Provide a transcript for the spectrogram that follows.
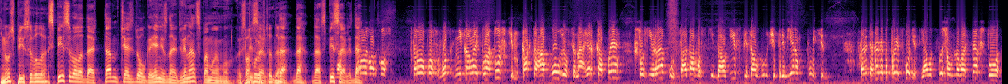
Ну, списывала. Списывала, да, там часть долга, я не знаю, 12, по-моему, списали. Похоже, что да. Да, да, да, списали, да. Второй вопрос. Второй вопрос. Вот Николай Платошкин как-то обмолвился на РКП, что Ираку саддамовские долги списал, будучи премьером, Путин. Скажите, а как это происходит? Я вот слышал в новостях, что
